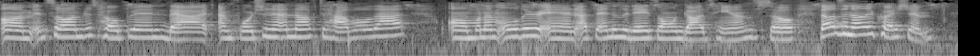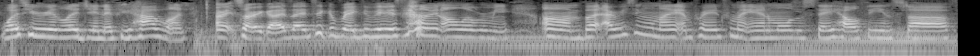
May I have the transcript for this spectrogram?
um and so I'm just hoping that I'm fortunate enough to have all that um, when I'm older, and at the end of the day, it's all in God's hands. So that was another question. What's your religion if you have one? Alright, sorry guys, I had to take a break. The baby's coming all over me. Um, but every single night, I'm praying for my animals to stay healthy and stuff.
